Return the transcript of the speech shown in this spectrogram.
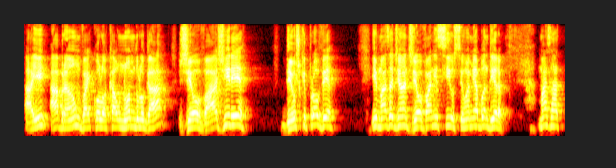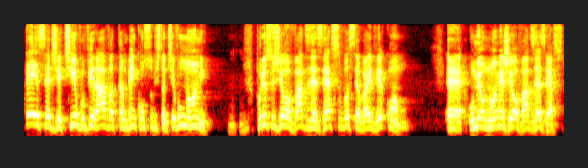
Aí Abraão vai colocar o nome do lugar, Jeová Jireh, Deus que provê. E mais adiante, Jeová Nissi, o Senhor é minha bandeira. Mas até esse adjetivo virava também com substantivo um nome. Por isso, Jeová dos Exércitos, você vai ver como. É, o meu nome é Jeová dos Exércitos.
